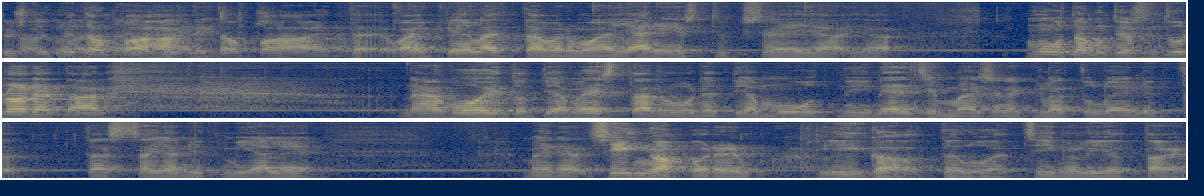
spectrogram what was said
nyt on, nyt on, paha, nyt on paha, että vaikea laittaa varmaan järjestykseen ja, ja muuta, mutta jos nyt unohdetaan nämä voitot ja mestaruudet ja muut, niin ensimmäisenä kyllä tulee nyt tässä ja nyt mieleen meidän Singaporen liigaottelu, että siinä oli jotain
